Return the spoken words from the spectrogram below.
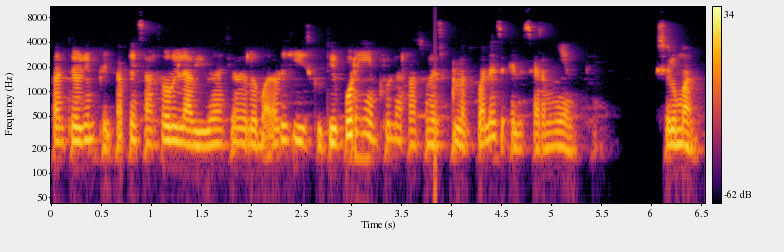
Lo anterior implica pensar sobre la vivencia de los valores y discutir, por ejemplo, las razones por las cuales el ser miente. Ser humano,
